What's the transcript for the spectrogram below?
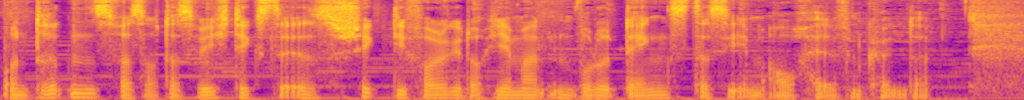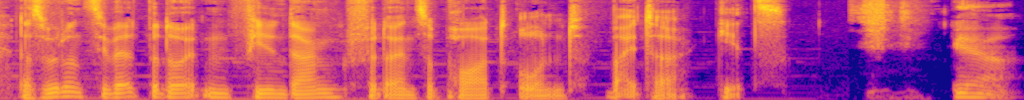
Und drittens, was auch das Wichtigste ist, schick die Folge doch jemanden, wo du denkst, dass sie ihm auch helfen könnte. Das würde uns die Welt bedeuten. Vielen Dank für deinen Support und weiter geht's. Ja,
